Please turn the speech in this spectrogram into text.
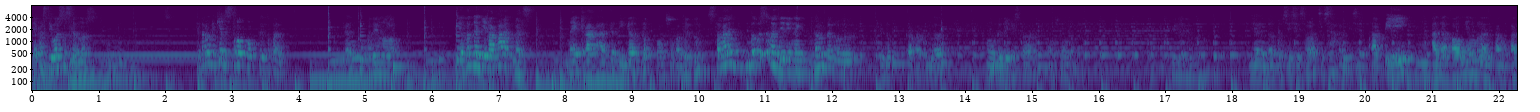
ya pasti wasus kan mas Hmm. kita kan mikir stroke waktu itu kan kan Ada yang nolok. ya kan lagi rakaat mas naik rakaat ketiga blok langsung kabur Jatuh. setengah bagus setengah jadi naik kan baru duduk rakaat dua mau berdiri setengah langsung kabur. Tidak ada yang nolok. Ya dalam posisi sholat susah kan biasanya. Tapi Hmm. ada kaum yang melantangkan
